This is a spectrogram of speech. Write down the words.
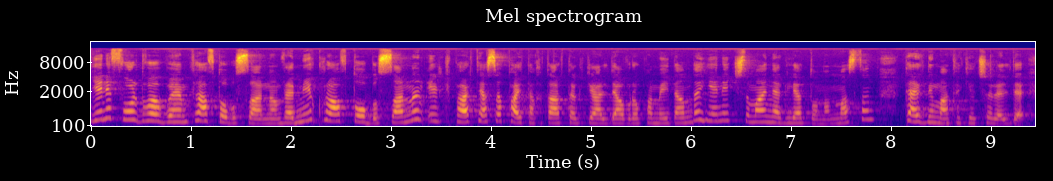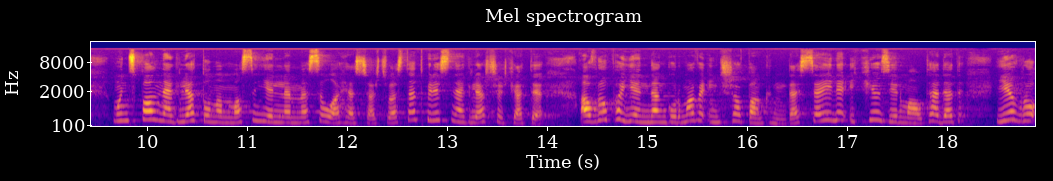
Yeni Ford və BMT avtobuslarının və mikroavtobuslarının ilk partiyası paytaxtda artıq gəldi. Avropa meydanında yeni ictimai nəqliyyat donanmasının təqdimatı keçirildi. Munisipal nəqliyyat donanmasının yenilənməsi layihəsi çərçivəsində Tbilisi Nəqliyyat Şirkəti Avropa Yenidən Qurma və İnkişaf Bankının dəstəyi ilə 226 ədəd Euro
